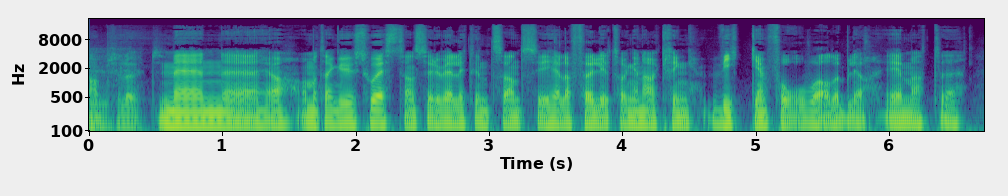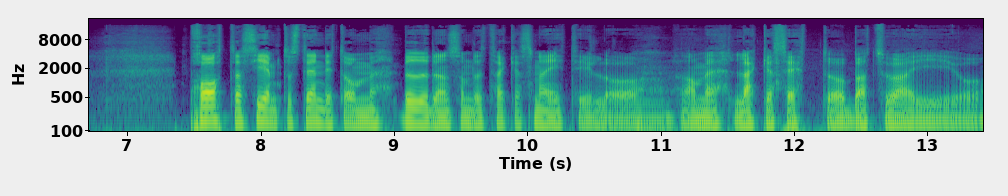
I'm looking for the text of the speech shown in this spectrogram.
Absolut. Men eh, ja, om man tänker just West Ham så är det väldigt intressant att se hela följetongen här kring vilken forward det blir. I och med att det pratas jämt och ständigt om buden som det tackas nej till och Mm. ja, med Lacazette och Batshuayi och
